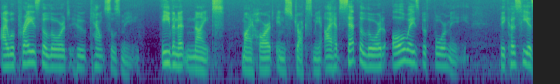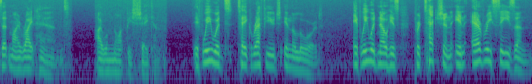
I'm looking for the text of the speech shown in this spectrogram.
I will praise the Lord who counsels me. Even at night, my heart instructs me. I have set the Lord always before me. Because he is at my right hand, I will not be shaken. If we would take refuge in the Lord, if we would know his protection in every season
